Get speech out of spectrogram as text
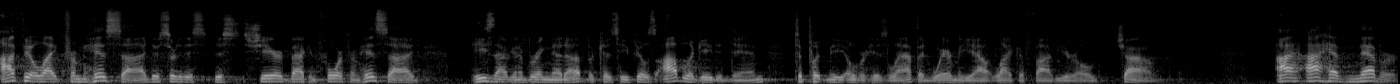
I feel like from his side, there's sort of this, this shared back and forth from his side He's not going to bring that up because he feels obligated then to put me over his lap and wear me out like a five year old child. I, I have never,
